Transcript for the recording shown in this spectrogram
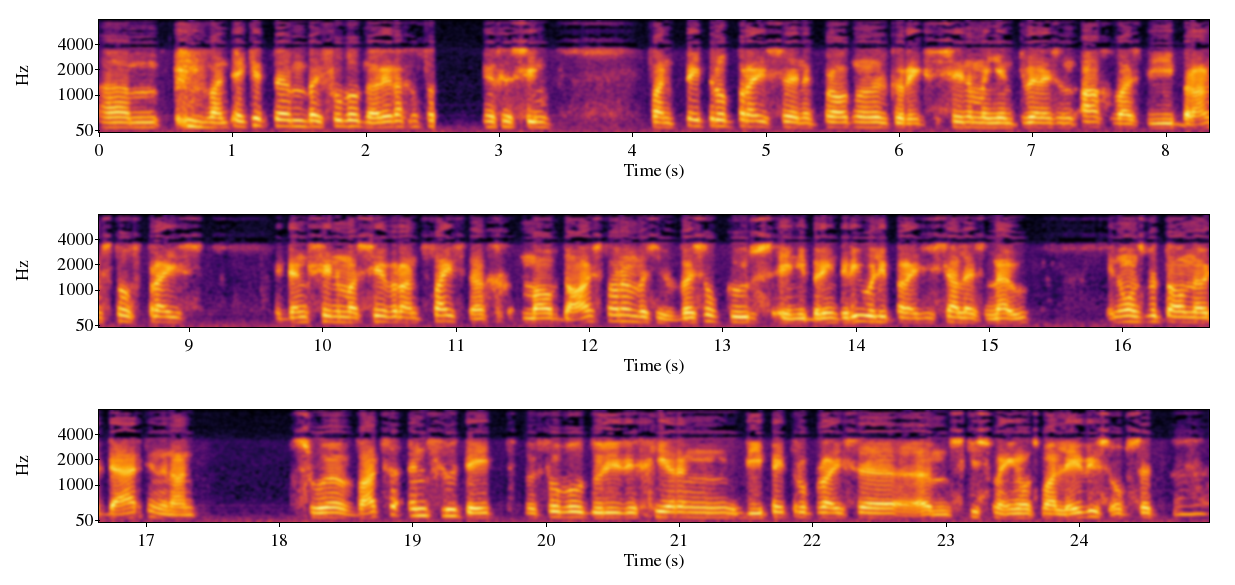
Ehm um, want ek het um, byvoorbeeld nou regtig gesien van petrolpryse en ek praat nou oor korreksie sê nou maar in 2008 was die brandstofprys ek dink sê nou maar R7.50 maar op daai stadium was die wisselkoers en die Brent olieprys dieselfde as nou en ons betaal nou R13 so wat se invloed het byvoorbeeld deur die regering die petrolpryse ehm um, skus my Engels maar levies opsit uh mhm. -huh.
